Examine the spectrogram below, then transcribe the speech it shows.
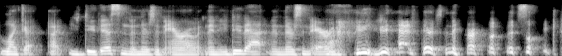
like a, a, you do this and then there's an arrow and then you do that and then there's an arrow and you do that there's an arrow. It's like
